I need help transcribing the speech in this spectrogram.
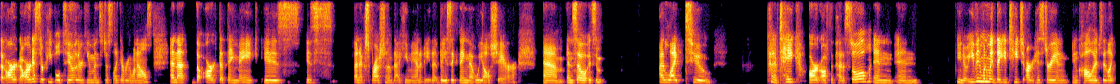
that art artists are people too they're humans just like everyone else. And that the art that they make is is an expression of that humanity, that basic thing that we all share. Um, and so it's, I like to kind of take art off the pedestal and, and, you know, even when we, they teach art history in, in college, they like,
